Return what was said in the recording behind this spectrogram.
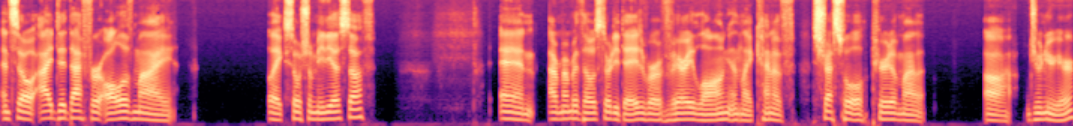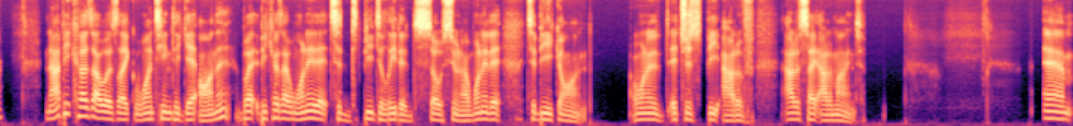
And so I did that for all of my like social media stuff. And I remember those 30 days were a very long and like kind of stressful period of my uh junior year. Not because I was like wanting to get on it, but because I wanted it to be deleted so soon. I wanted it to be gone. I wanted it just be out of out of sight, out of mind. And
